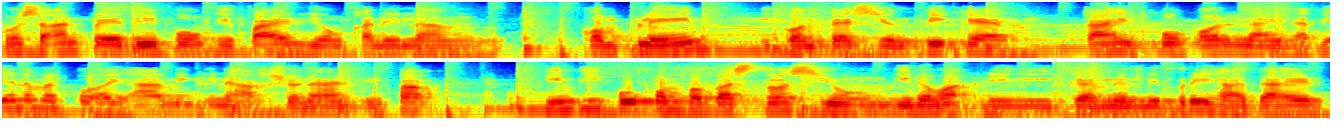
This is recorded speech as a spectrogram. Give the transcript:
kung saan pwede pong i-file yung kanilang complaint, i-contest yung ticket, kahit po online. At yan naman po ay aming inaaksyonan. In fact, hindi po pambabastos yung ginawa ni Colonel Libriha dahil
